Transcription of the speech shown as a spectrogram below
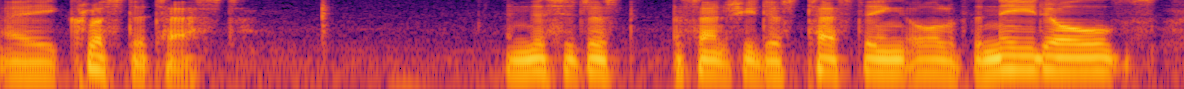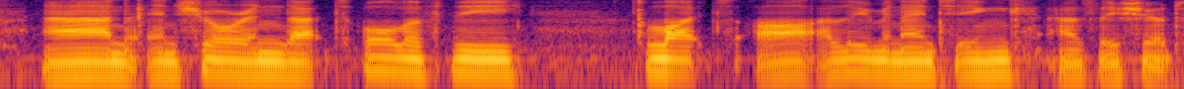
a cluster test and this is just essentially just testing all of the needles and ensuring that all of the lights are illuminating as they should.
